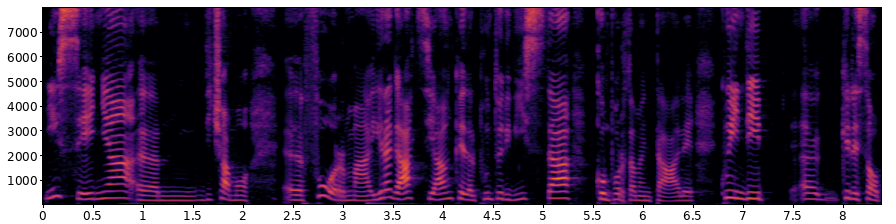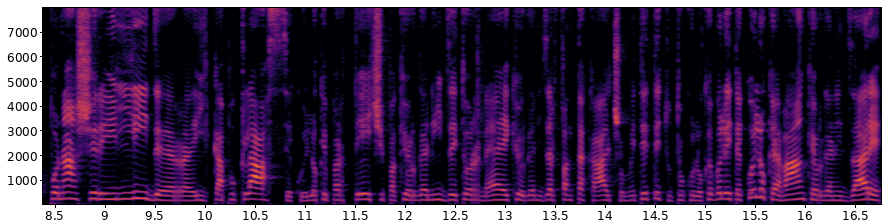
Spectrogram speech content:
insegna, ehm, diciamo, eh, forma i ragazzi anche dal punto di vista comportamentale. Quindi eh, che ne so, può nascere il leader, il capoclasse, quello che partecipa, che organizza i tornei, che organizza il fantacalcio, mettete tutto quello che volete, quello che va anche a organizzare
